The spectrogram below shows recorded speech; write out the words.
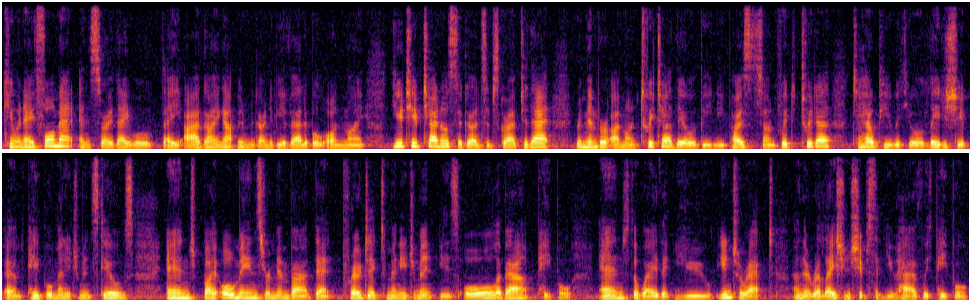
Q&A format, and so they will they are going up and going to be available on my YouTube channel, so go and subscribe to that. Remember, I'm on Twitter. There will be new posts on Twitter to help you with your leadership and people management skills. And by all means, remember that project management is all about people and the way that you interact and the relationships that you have with people.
